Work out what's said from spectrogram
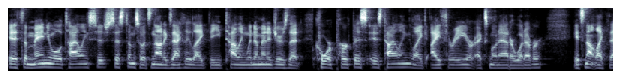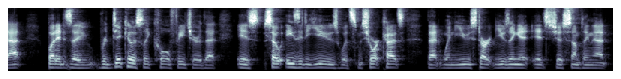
it's a manual tiling system, so it's not exactly like the tiling window managers that core purpose is tiling, like i3 or Xmonad or whatever. It's not like that, but it is a ridiculously cool feature that is so easy to use with some shortcuts that when you start using it, it's just something that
